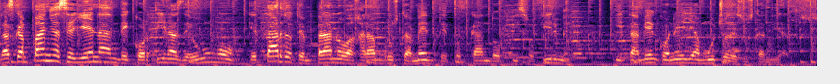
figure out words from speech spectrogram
Las campañas se llenan de cortinas de humo que tarde o temprano bajarán bruscamente tocando piso firme y también con ella muchos de sus candidatos.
